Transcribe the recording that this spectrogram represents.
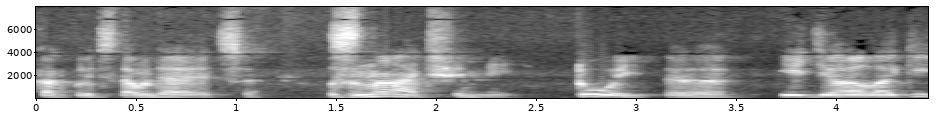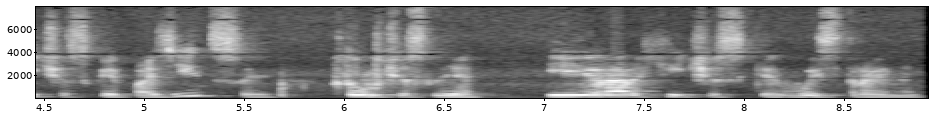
как представляется, значимей той э, идеологической позиции, в том числе иерархически выстроенной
